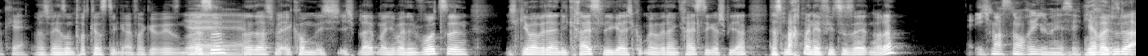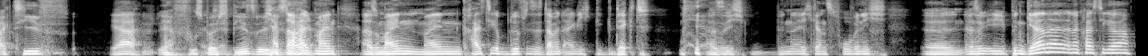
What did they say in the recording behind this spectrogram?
okay. Das wäre so ein Podcast-Ding einfach gewesen, Ja, weißt du? ja, ja. Und dann dachte ich mir, ey komm, ich, ich bleib mal hier bei den Wurzeln. Ich gehe mal wieder in die Kreisliga, ich gucke mir wieder ein Kreisligaspiel an. Das macht man ja viel zu selten, oder? Ich mach's noch regelmäßig. Ja, weil du da aktiv Ja. ja, Fußball Also, spielst, will ich Ich habe da halt mein, also mein, mein Kreisliga-Bedürfnis ist damit eigentlich gedeckt. Also ich bin eigentlich ganz froh, wenn ich, äh, also ich bin gerne in der Kreisliga,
